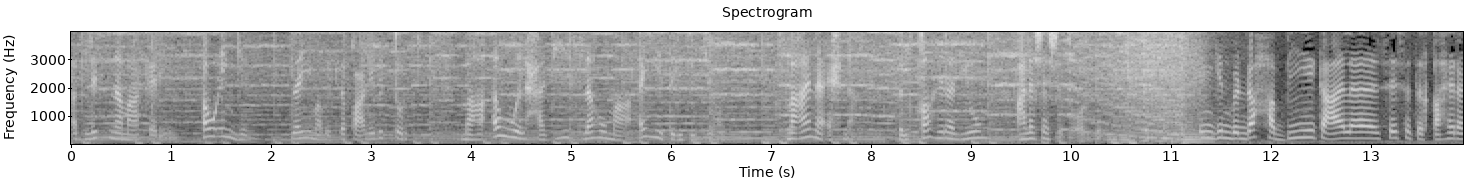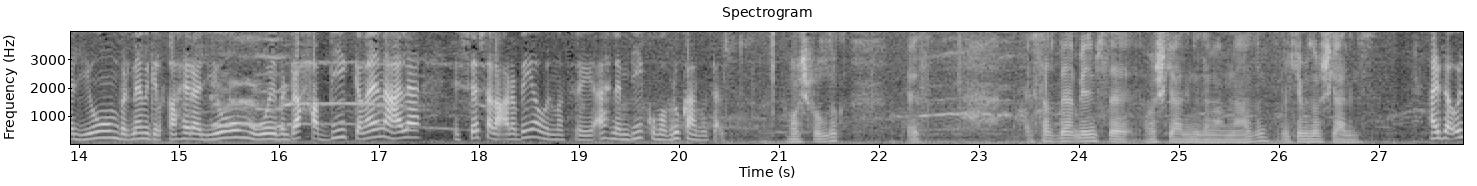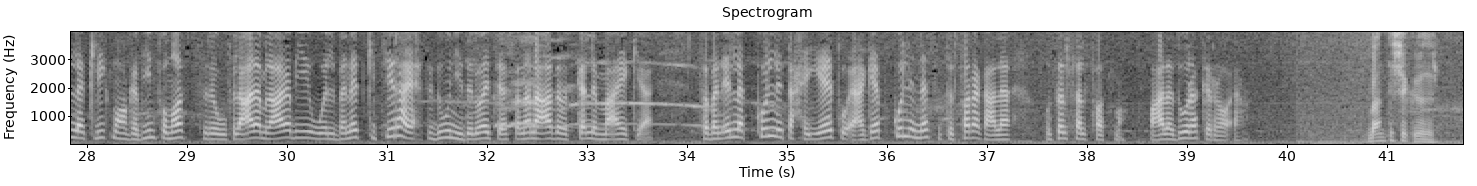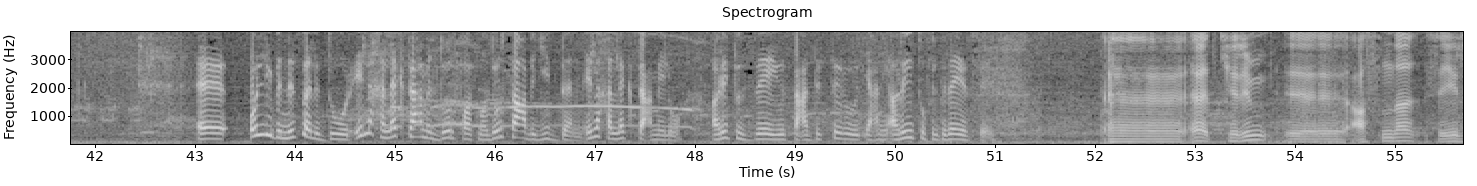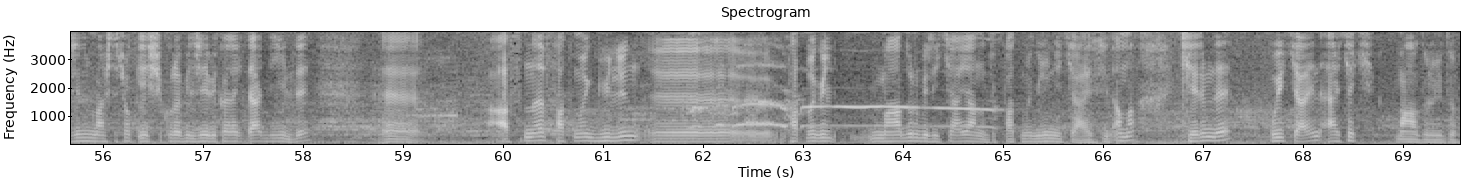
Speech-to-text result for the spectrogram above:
مقابلتنا مع كريم أو إنجن زي ما بيطلقوا عليه بالتركي مع أول حديث له مع أي تلفزيون معانا إحنا في القاهرة اليوم على شاشة أردن إنجن بنرحب بيك على شاشة القاهرة اليوم برنامج القاهرة اليوم وبنرحب بيك كمان على الشاشة العربية والمصرية أهلا بيك ومبروك على المسلسل Hoş bulduk. Es- Esas ben, benim size hoş geldiniz demem lazım. Ülkemize hoş geldiniz. عايزه أقول لك ليك معجبين في مصر وفي العالم العربي والبنات كتير هيحسدوني دلوقتي عشان أنا قاعدة بتكلم معاك يعني. فبنقل لك كل تحيات واعجاب كل الناس بتتفرج على مسلسل فاطمة وعلى دورك الرائع. teşekkür ederim. آه قول لي بالنسبة للدور إيه اللي خلاك تعمل دور فاطمة؟ دور صعب جدا إيه اللي خلاك تعمله؟ قريته إزاي؟ واستعدت له؟ يعني قريته في البداية إزاي؟ Ee, evet Kerim e, aslında seyircinin başta çok ilişki kurabileceği bir karakter değildi. Ee, aslında Fatma Gül'ün e, Fatma Gül mağdur bir hikaye anladık. Fatma Gül'ün hikayesiydi ama Kerim de bu hikayenin erkek mağduruydu.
